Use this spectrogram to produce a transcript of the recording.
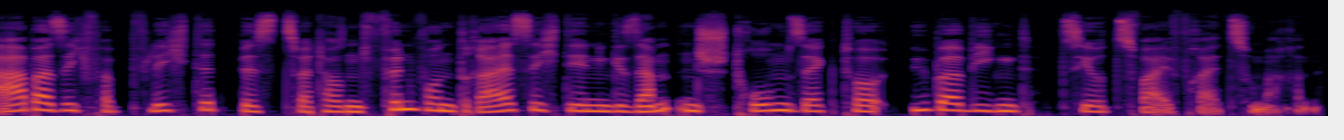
aber sich verpflichtet, bis 2035 den gesamten Stromsektor überwiegend CO2-frei zu machen.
